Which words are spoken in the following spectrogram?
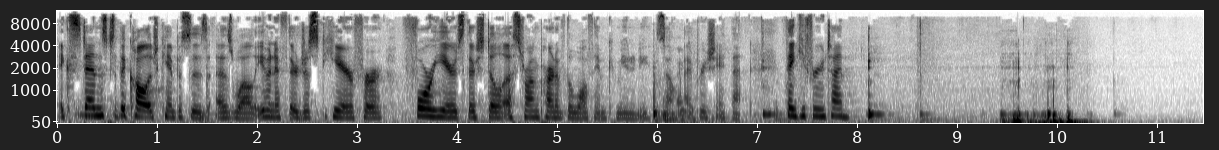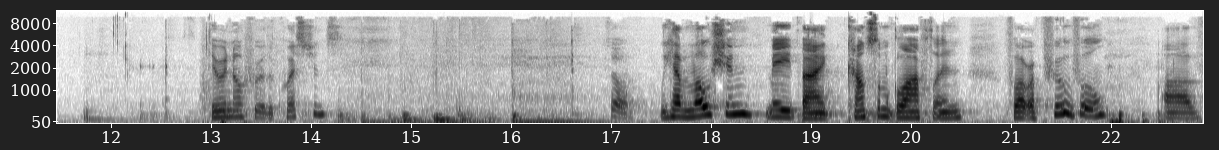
extends to the college campuses as well. Even if they're just here for four years, they're still a strong part of the Waltham community. So I appreciate that. Thank you for your time. There are no further questions? So, we have a motion made by Council McLaughlin for approval of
